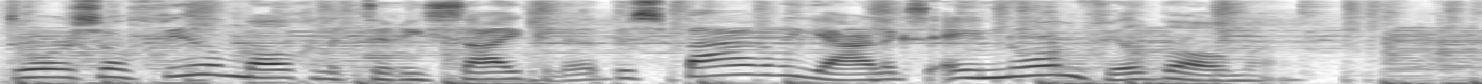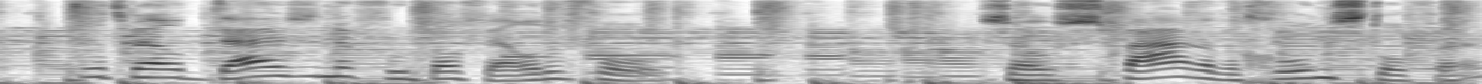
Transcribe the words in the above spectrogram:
Door zoveel mogelijk te recyclen besparen we jaarlijks enorm veel bomen. Tot wel duizenden voetbalvelden vol. Zo sparen we grondstoffen,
